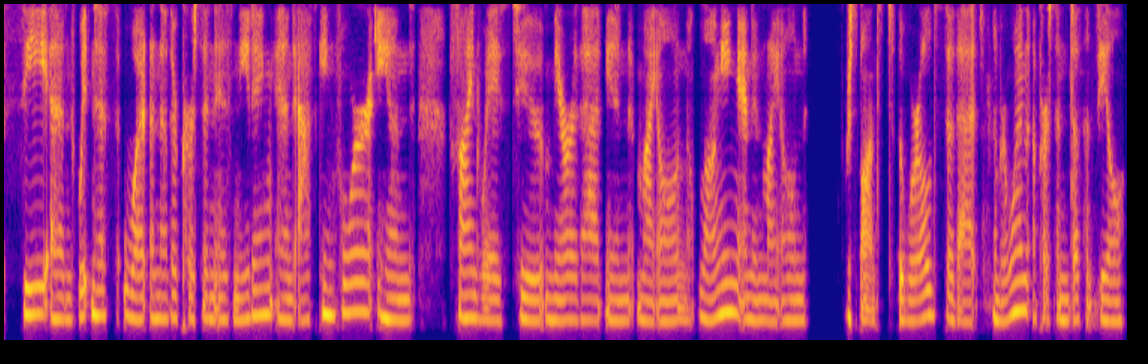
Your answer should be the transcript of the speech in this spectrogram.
see and witness what another person is needing and asking for and find ways to mirror that in my own longing and in my own response to the world so that number one, a person doesn't feel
